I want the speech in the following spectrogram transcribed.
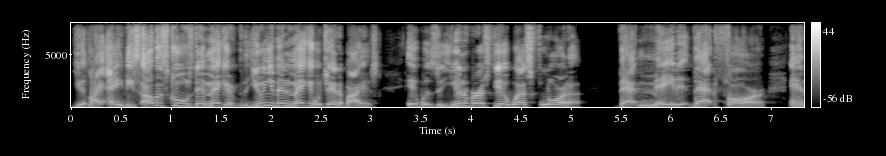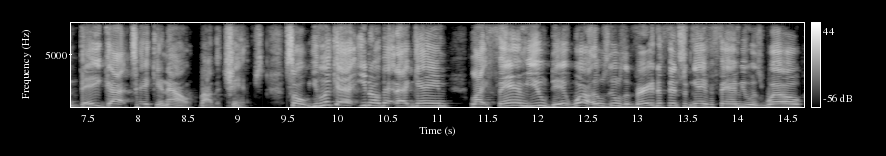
You like, hey, these other schools didn't make it. The Union didn't make it with Jada Byers. It was the University of West Florida that made it that far and they got taken out by the champs. So you look at, you know, that, that game, like FAMU did well. It was, it was a very defensive game for FAMU as well.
